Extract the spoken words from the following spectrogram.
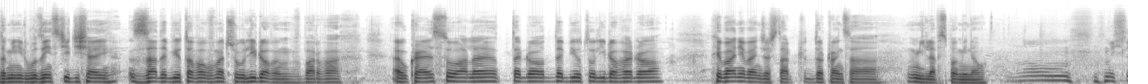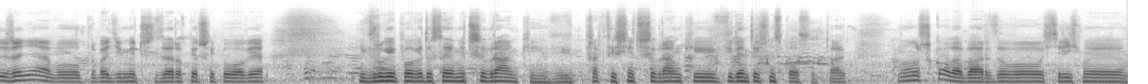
Dominik Budzyński dzisiaj zadebiutował w meczu ligowym w barwach ŁKS-u, ale tego debiutu ligowego chyba nie będziesz tak do końca mile wspominał. No myślę, że nie, bo prowadzimy 3-0 w pierwszej połowie i w drugiej połowie dostajemy trzy bramki. Praktycznie trzy bramki w identyczny sposób, tak. No szkoda bardzo, bo chcieliśmy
